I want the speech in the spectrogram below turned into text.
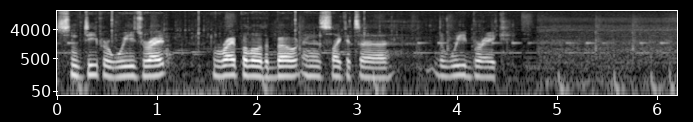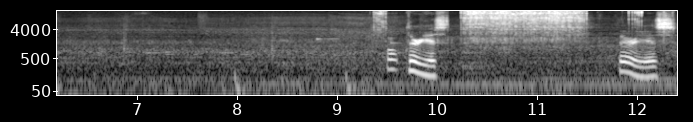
Some deeper weeds right right below the boat and it's like it's a the weed break. Oh, there he is. There he is.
